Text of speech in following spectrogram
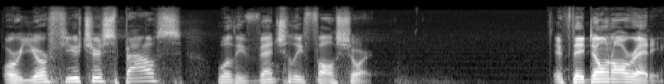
or your future spouse will eventually fall short if they don't already.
